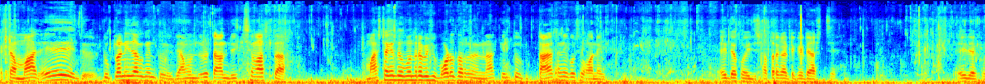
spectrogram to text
একটা মাছ, এই টুকলা নিয়ে যাবে কিন্তু, যেমন ধরে টান দিচ্ছে মাছটা। মাছটা কিন্তু বন্ধুরা বেশি বড় ধরনের না, কিন্তু টানাটানি করছে অনেক। এই দেখো, এই যে সাঁতার কাটে কেটে আসছে। এই দেখো।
